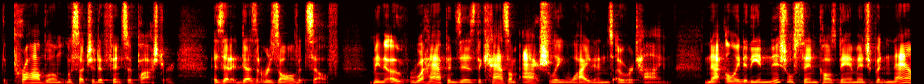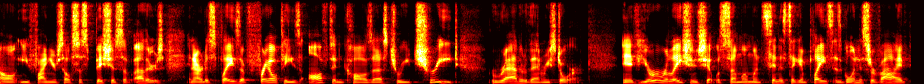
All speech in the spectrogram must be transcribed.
The problem with such a defensive posture is that it doesn't resolve itself. I mean, what happens is the chasm actually widens over time. Not only did the initial sin cause damage, but now you find yourself suspicious of others, and our displays of frailties often cause us to retreat rather than restore. If your relationship with someone when sin has taken place is going to survive,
